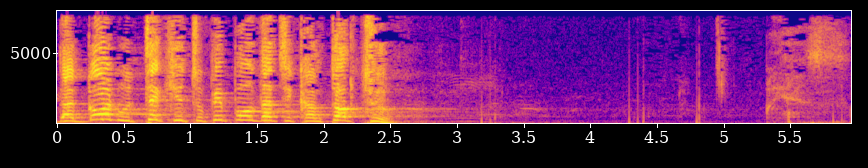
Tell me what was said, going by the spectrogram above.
that God will take you to people that you can talk to. Yes.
